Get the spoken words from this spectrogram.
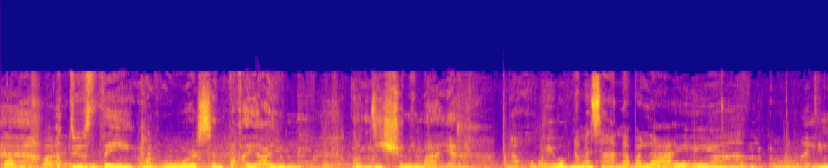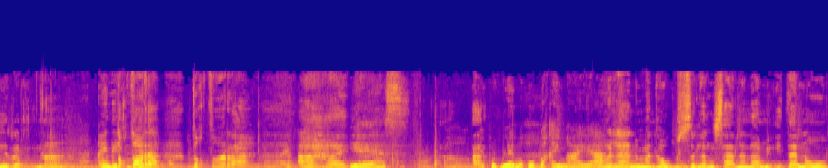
kambal. What do you think? Mag-worsen pa kaya yung condition ni Maya? Naku, eh, wag naman sana Oo balae. nga. Naku, mahirap na. Ay, hindi. Doktora, doktora. Ah, hi. Yes? Ah, may problema po ba kay Maya? Wala naman ho. Gusto lang sana namin itanong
